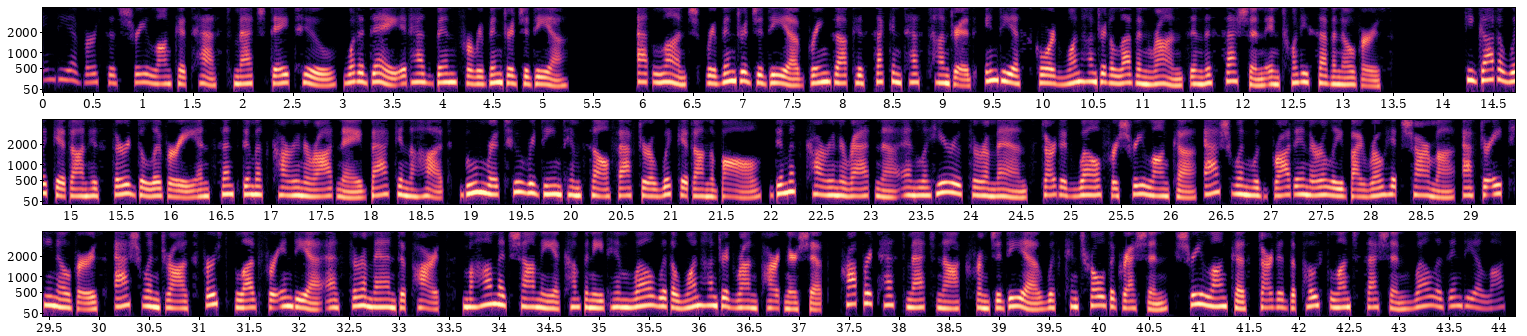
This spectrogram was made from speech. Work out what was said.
India vs Sri Lanka Test Match Day 2, what a day it has been for Ravindra Jadeja. At lunch, Ravindra Jadeja brings up his second Test hundred. India scored 111 runs in this session in 27 overs. He got a wicket on his third delivery and sent Dimuth Karunaratne back in the hut. Bumrah too redeemed himself after a wicket on the ball. Dimuth Karunaratne and Lahiru Thirimanne started well for Sri Lanka. Ashwin was brought in early by Rohit Sharma. After 18 overs, Ashwin draws first blood for India as Thirimanne departs. Mohammad Shami accompanied him well with a 100-run partnership. Proper test match knock from Jadeja with controlled aggression. Sri Lanka started the post-lunch session well as India lost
